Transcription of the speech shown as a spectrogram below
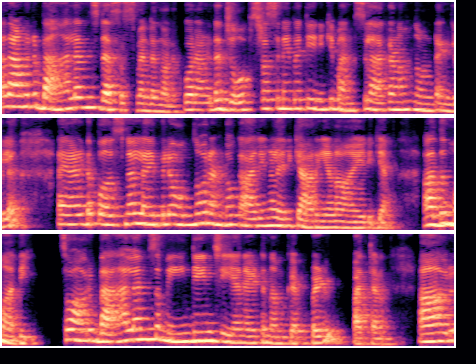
അതാണ് ഒരു ബാലൻസ്ഡ് അസസ്മെന്റ് എന്ന് പറയുന്നത്. ഒരാളുടെ ജോബ് സ്ട്രെസ്സിനെ പറ്റി എനിക്ക് മനസ്സിലാക്കണം എന്നുണ്ടെങ്കിൽ അയാളുടെ പേഴ്സണൽ ലൈഫിലെ ഒന്നോ രണ്ടോ കാര്യങ്ങൾ എനിക്ക് അറിയണമായിരിക്കാം. അത് മതി. സോ ആ ഒരു ബാലൻസ് മെയിന്റെയിൻ ചെയ്യാനായിട്ട് നമുക്ക് എപ്പോഴും പറ്റണം. ആ ഒരു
